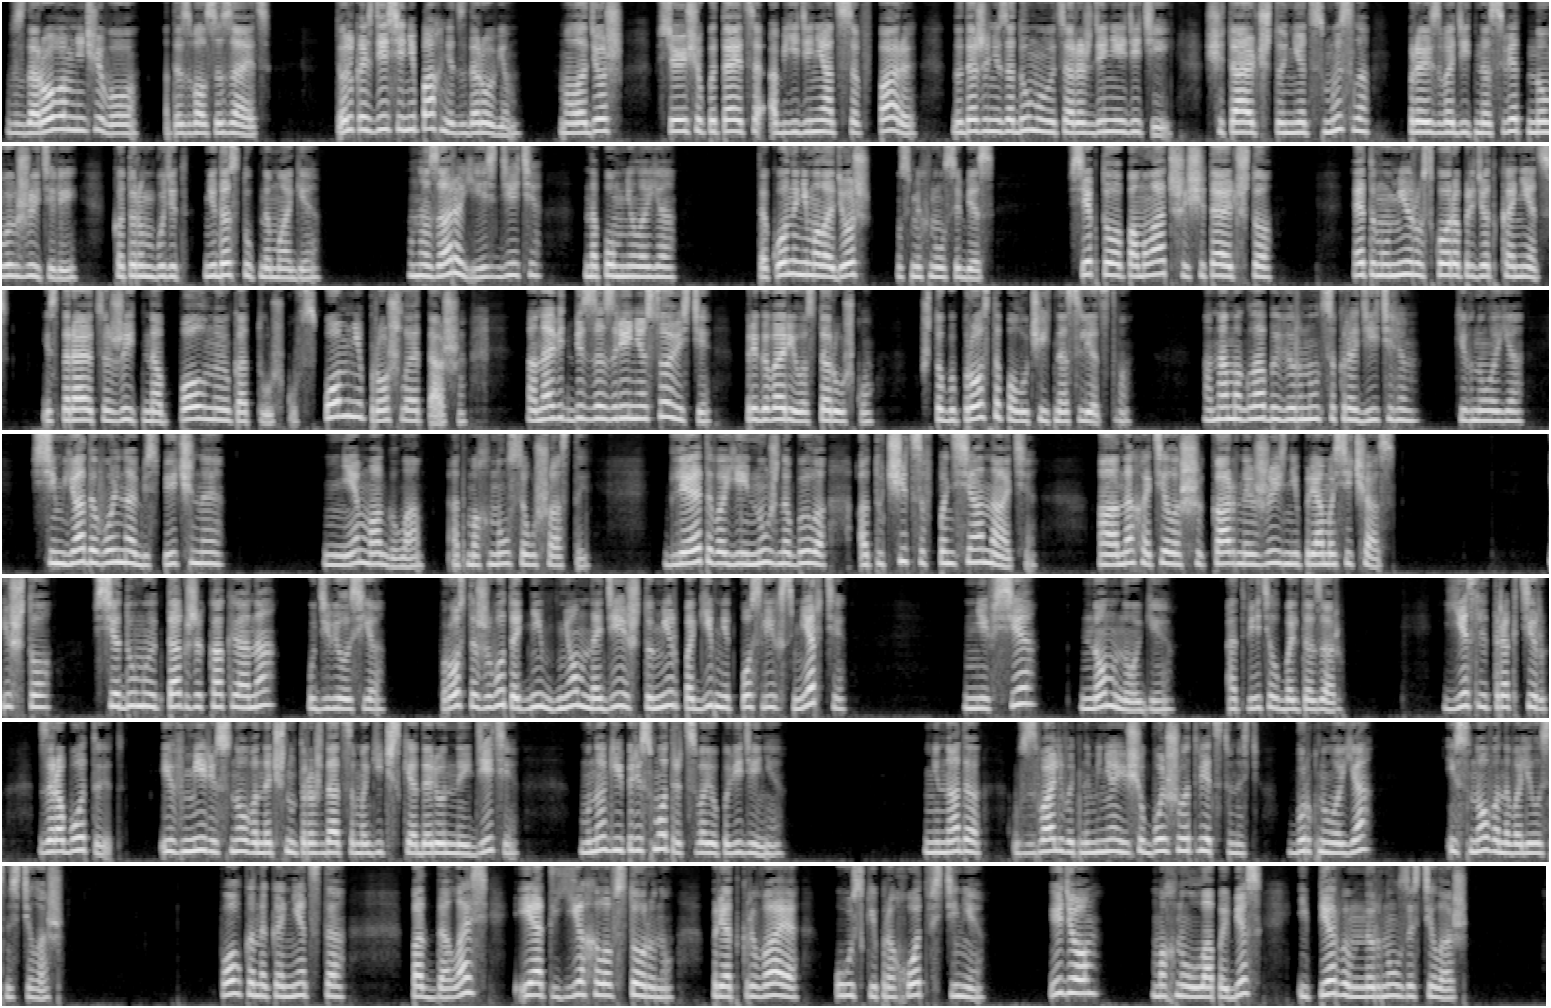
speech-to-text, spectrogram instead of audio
«В здоровом ничего», — отозвался Заяц. «Только здесь и не пахнет здоровьем. Молодежь все еще пытается объединяться в пары, но даже не задумываются о рождении детей. Считают, что нет смысла производить на свет новых жителей, которым будет недоступна магия. «У Назара есть дети», — напомнила я. «Так он и не молодежь», — усмехнулся бес. Все, кто помладше, считают, что этому миру скоро придет конец и стараются жить на полную катушку. Вспомни прошлое Таши. Она ведь без зазрения совести приговорила старушку, чтобы просто получить наследство. Она могла бы вернуться к родителям, кивнула я. Семья довольно обеспеченная. Не могла, отмахнулся ушастый. Для этого ей нужно было отучиться в пансионате, а она хотела шикарной жизни прямо сейчас. «И что, все думают так же, как и она?» — удивилась я. «Просто живут одним днем, надеясь, что мир погибнет после их смерти?» «Не все, но многие», — ответил Бальтазар. «Если трактир заработает, и в мире снова начнут рождаться магически одаренные дети, многие пересмотрят свое поведение. «Не надо взваливать на меня еще большую ответственность», — буркнула я и снова навалилась на стеллаж. Полка наконец-то поддалась и отъехала в сторону, приоткрывая узкий проход в стене. «Идем», — махнул лапой бес и первым нырнул за стеллаж.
